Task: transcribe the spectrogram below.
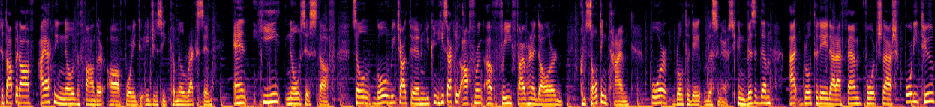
to top it off, I actually know the founder of 42 Agency, Camille Rexton, and he knows his stuff. So go reach out to him. You can he's actually offering a free $500 consulting time for Grow Today listeners. You can visit them at growtoday.fm forward slash 42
